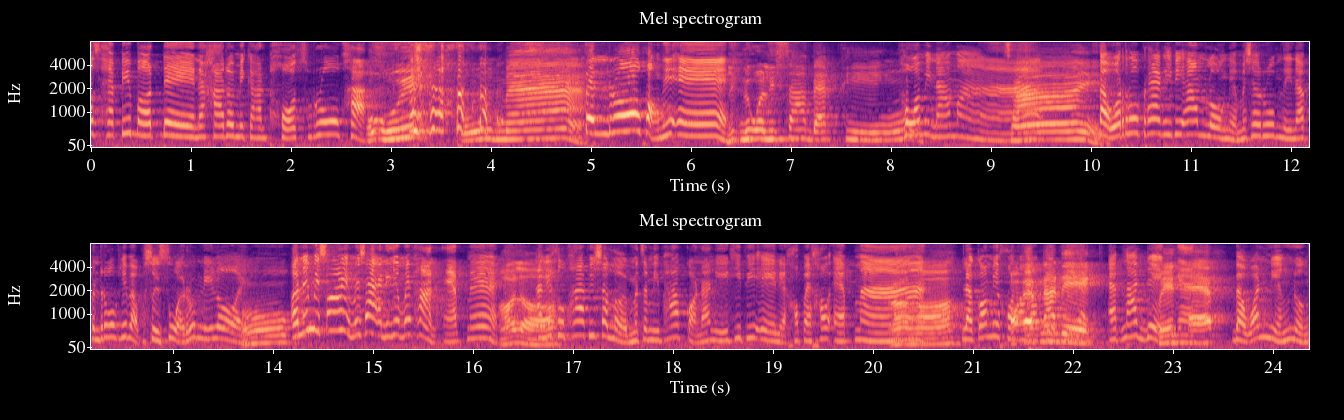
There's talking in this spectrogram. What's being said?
สต์แฮปปี้เบิร์ดเดย์นะคะ โดยมีการโพสต์รูปค่ะ อุ้ยอุ้ยคุณแม่ เป็นรูป ของพี่เอ นึกว่าลิซ่าแบ็คพิงเพราะว่ามีหน้ามา ใช่ แต่ว่ารูปแรกที่พี่อ้ำลงเนี่ยไม่ใช่รูปนี้นะ เป็นรูปที่แบบสวยๆรูปนี้เลยโอ้อันนี้ไม่ใช่ไม่ใช่ อันนี้ยังไม่ผ่านแอปแม่ อ๋อเหรอ อันนี้คือภาพที่เฉลยมันจะมีภาพก่อนหน้านี้ที่พี่เอเนี่ยเขาไปเข้าแอปมาอ๋อแล้วก็มีคนอ๋อแอปหน้าเด็ก แอปหน้าเด็ก Face ไง app แบบว่าเหนียงเหนือง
